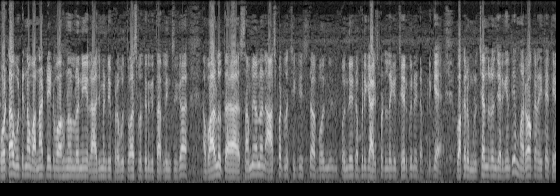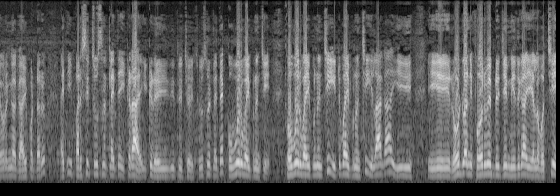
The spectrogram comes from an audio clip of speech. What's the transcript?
కోటా పుట్టిన వన్ నాట్ ఎయిట్ వాహనంలోని రాజమండ్రి ప్రభుత్వ ఆసుపత్రికి తరలించగా వాళ్ళు త- సమయంలోని హాస్పిటల్లో చికిత్స పొంది- పొందేటప్పటికి హాస్పిటల్ దగ్గర చేరుకునేటప్పటికే ఒకరు మృతి చెందడం జరిగింది. మరొకరు అయితే తీవ్రంగా గాయపడ్డారు. అయితే ఈ పరిస్థితి చూసినట్లయితే ఇక్కడ ఇక్కడ చూసినట్లయితే కొవ్వూరు వైపు నుంచి కొవ్వూరు వైపు నుంచి ఇటువైపు నుంచి ఇలాగా ఈ ఈ రోడ్లోని ఫోర్ వే బ్రిడ్జి మీదుగా వీళ్ళు వచ్చి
